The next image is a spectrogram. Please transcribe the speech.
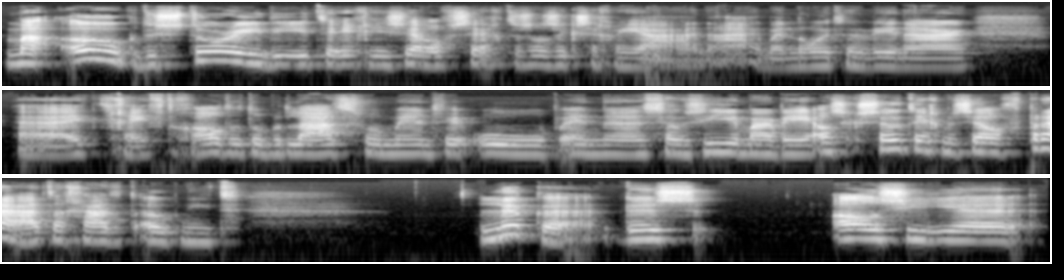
Maar ook de story die je tegen jezelf zegt. Dus als ik zeg van ja, nou, ik ben nooit een winnaar. Uh, ik geef toch altijd op het laatste moment weer op. En zo zie je maar weer. Als ik zo tegen mezelf praat, dan gaat het ook niet lukken. Dus als je je.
